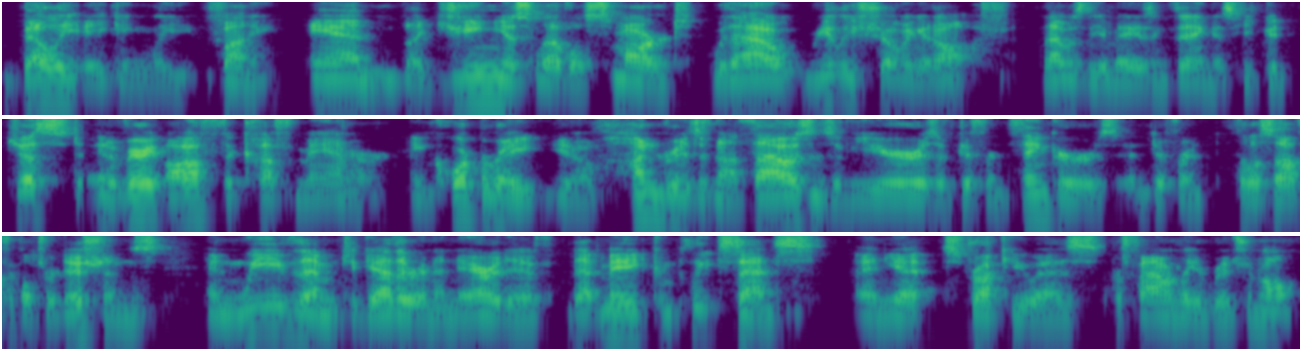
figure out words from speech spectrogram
belly achingly funny, and like genius level smart without really showing it off. That was the amazing thing is he could just in a very off the cuff manner incorporate, you know, hundreds if not thousands of years of different thinkers and different philosophical traditions and weave them together in a narrative that made complete sense and yet struck you as profoundly original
